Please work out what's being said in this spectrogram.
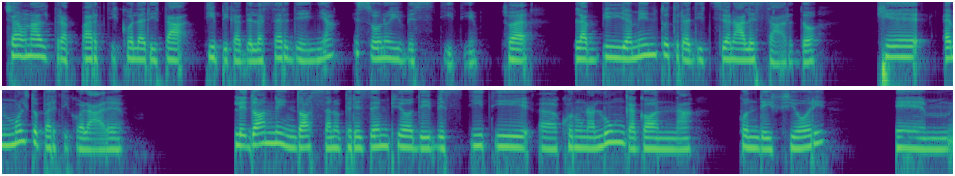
c'è un'altra particolarità tipica della Sardegna e sono i vestiti, cioè l'abbigliamento tradizionale sardo, che è molto particolare. Le donne indossano per esempio dei vestiti eh, con una lunga gonna con dei fiori e um,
